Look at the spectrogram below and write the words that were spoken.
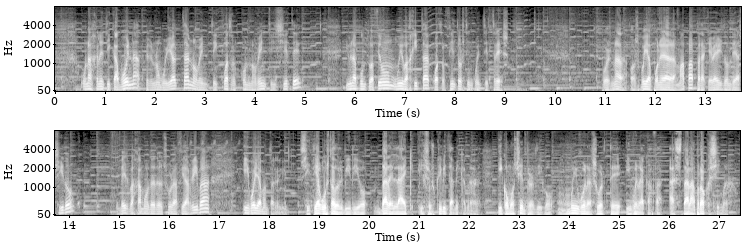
Una genética buena, pero no muy alta, 94,97 y una puntuación muy bajita, 453. Pues nada, os voy a poner el mapa para que veáis dónde ha sido. Veis, bajamos desde el sur hacia arriba y voy a montar el vídeo. Si te ha gustado el vídeo, dale like y suscríbete a mi canal. Y como siempre os digo, muy buena suerte y buena caza. Hasta la próxima.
